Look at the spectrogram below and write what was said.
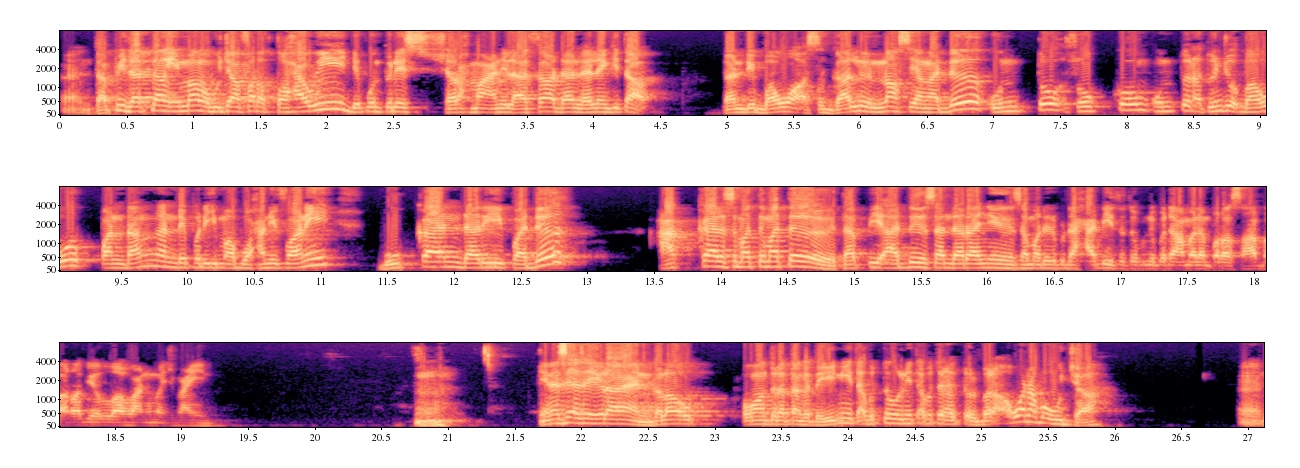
Uh, tapi datang Imam Abu Ja'far Al-Tahawi, dia pun tulis Syarah Ma'anil Athar dan lain-lain kitab dan dibawa segala nas yang ada untuk sokong untuk nak tunjuk bahawa pandangan daripada Imam Abu Hanifah ni bukan daripada akal semata-mata tapi ada sandarannya sama daripada hadis ataupun daripada amalan para sahabat radhiyallahu anhu majma'in. Hmm. Ini nasihat saya lah kan. Kalau orang tu datang kata ini tak betul, ini tak betul, tak betul. Kalau awak nak buat hujah kan.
